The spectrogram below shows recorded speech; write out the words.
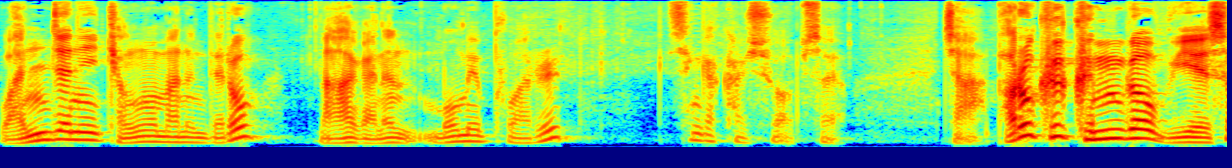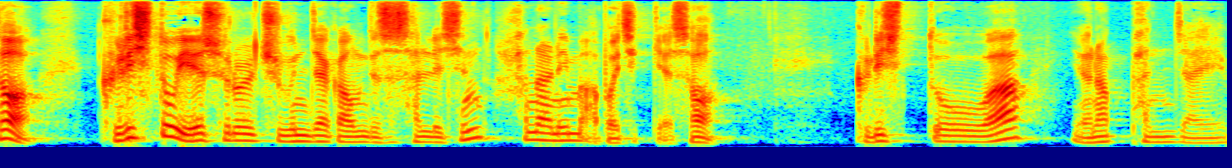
완전히 경험하는 대로 나아가는 몸의 부활을 생각할 수 없어요. 자, 바로 그 근거 위에서 그리스도 예수를 죽은 자 가운데서 살리신 하나님 아버지께서 그리스도와 연합한 자의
